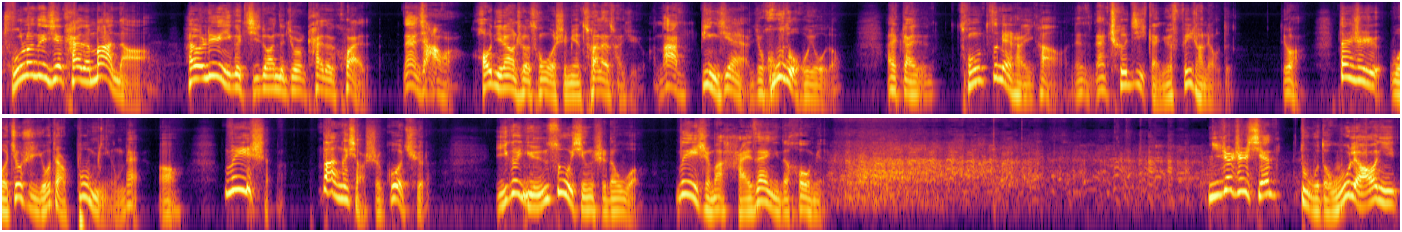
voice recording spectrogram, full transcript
除了那些开的慢的啊，还有另一个极端的，就是开的快的。那家伙好几辆车从我身边窜来窜去，那并线就忽左忽右的。哎，感从字面上一看啊，那那车技感觉非常了得，对吧？但是我就是有点不明白啊。为什么半个小时过去了，一个匀速行驶的我，为什么还在你的后面？你这是嫌堵的无聊，你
